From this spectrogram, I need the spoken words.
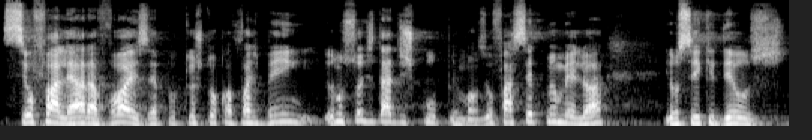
se eu falhar a voz, é porque eu estou com a voz bem. Eu não sou de dar desculpa, irmãos. Eu faço sempre o meu melhor. Eu sei que Deus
